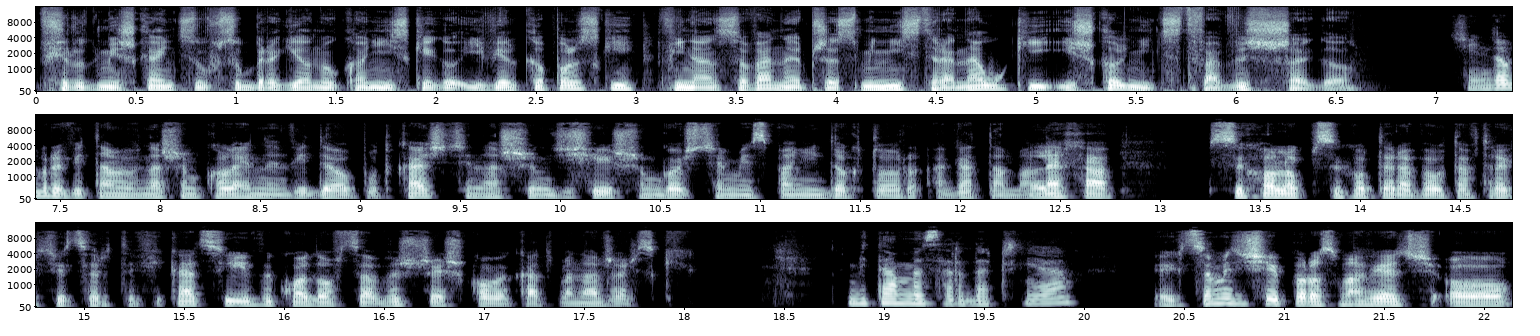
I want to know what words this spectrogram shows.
wśród mieszkańców subregionu Konińskiego i Wielkopolski, finansowane przez Ministra Nauki i Szkolnictwa Wyższego. Dzień dobry, witamy w naszym kolejnym wideo podcaście. Naszym dzisiejszym gościem jest pani dr Agata Malecha, psycholog, psychoterapeuta w trakcie certyfikacji i wykładowca Wyższej Szkoły Kadr Menedżerskich. Witamy serdecznie. Chcemy dzisiaj porozmawiać o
